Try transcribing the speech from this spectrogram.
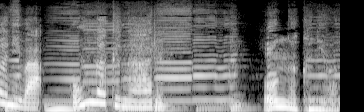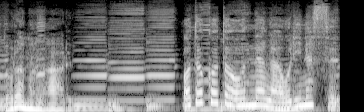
マには音楽がある。音楽にはドラマがある。男と女が織りなす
